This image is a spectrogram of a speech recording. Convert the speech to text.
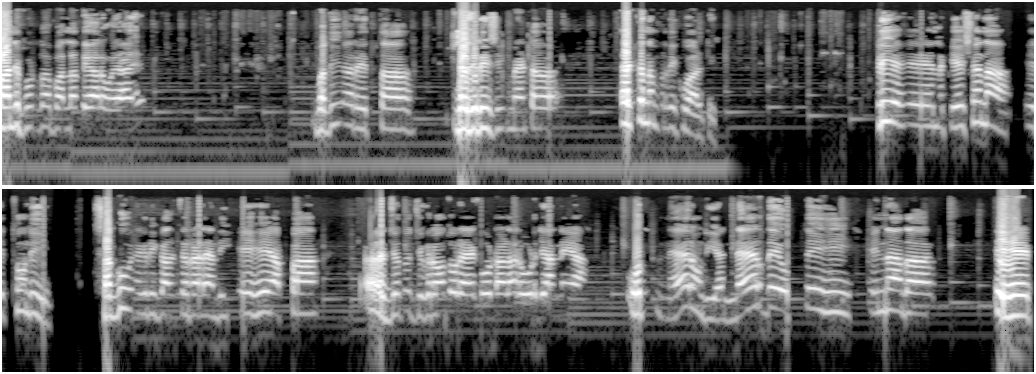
5 ਫੁੱਟ ਦਾ ਬਾਲਾ ਤਿਆਰ ਹੋਇਆ ਇਹ। ਵਧੀਆ ਰੇਤਾ ਬਜਰੀ ਸੀਮੈਂਟ ਇੱਕ ਨੰਬਰ ਦੀ ਕੁਆਲਿਟੀ ਜਿਹੜੀ ਇਹ ਲੋਕੇਸ਼ਨ ਆ ਇੱਥੋਂ ਦੀ ਸੱਗੂ ਐਗਰੀਕਲਚਰ ਵਾਲਿਆਂ ਦੀ ਇਹ ਆਪਾਂ ਜਦੋਂ ਜਗਰਾਉਂ ਤੋਂ ਰੈਕੋਟ ਵਾਲਾ ਰੋਡ ਜਾਂਦੇ ਆ ਉਹ ਨਹਿਰ ਆਉਂਦੀ ਆ। ਨਹਿਰ ਦੇ ਉੱਤੇ ਹੀ ਇਹਨਾਂ ਦਾ ਇਹ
